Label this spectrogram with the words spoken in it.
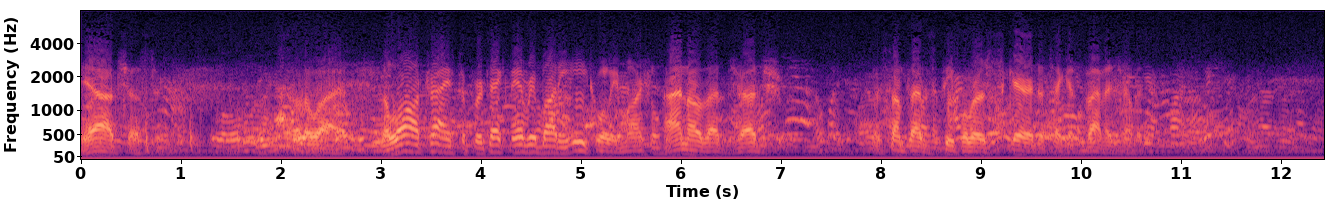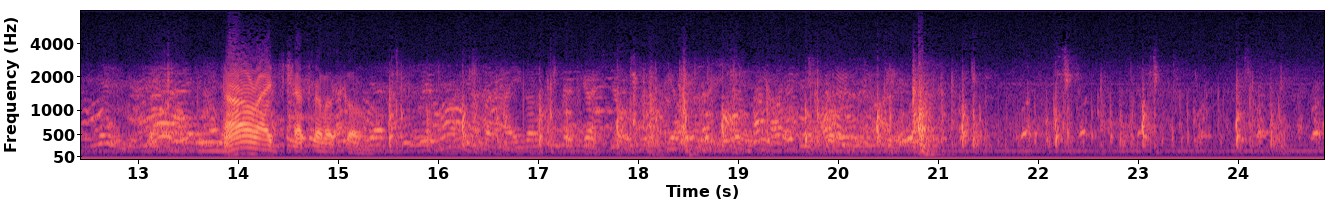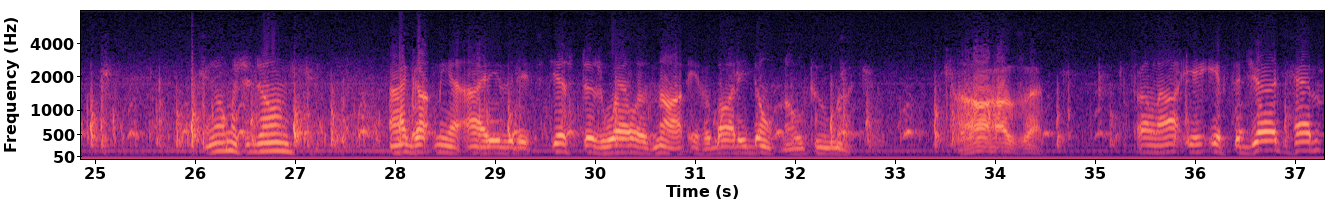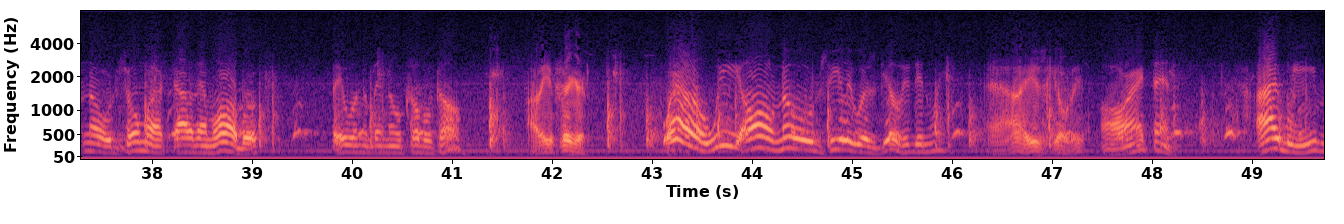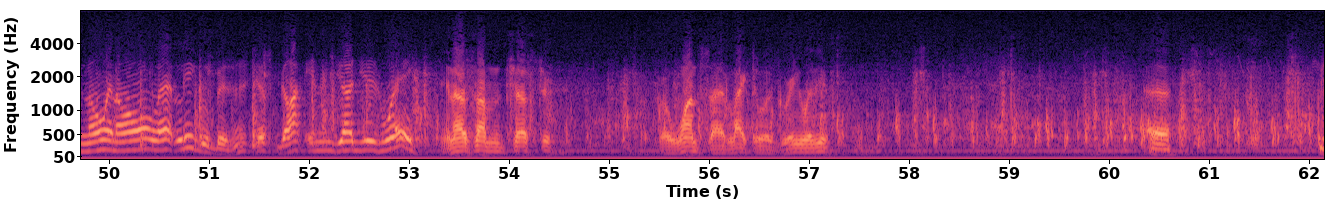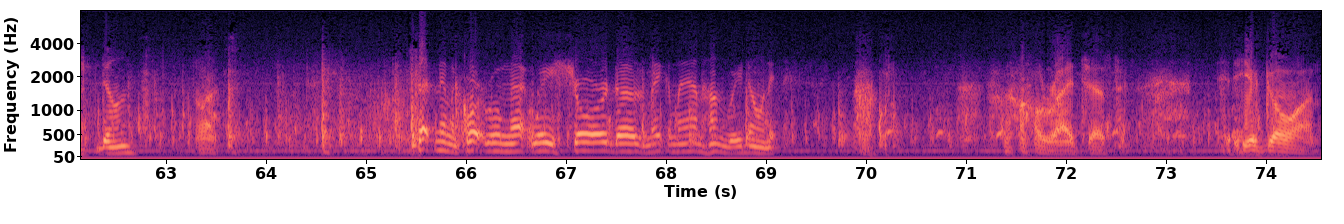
Yeah, Chester. So do I. The law tries to protect everybody equally, Marshal. I know that, Judge. But sometimes people are scared to take advantage of it. All right, Chester, let's go. You know, Mr. Dillon, I got me an idea that it's just as well as not if a body don't know too much. Oh, how's that? Well, now, if the judge hadn't knowed so much out of them law books, there wouldn't have been no trouble at all. How do you figure? Well, we all knowed Seeley was guilty, didn't we? Yeah, he's guilty. All right, then. I believe knowing all that legal business just got in the judge's way. You know something, Chester? Once, I'd like to agree with you. Uh, Mr. Dillon, What? sitting in the courtroom that way sure does make a man hungry, don't it? All right, Chester. You go on.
